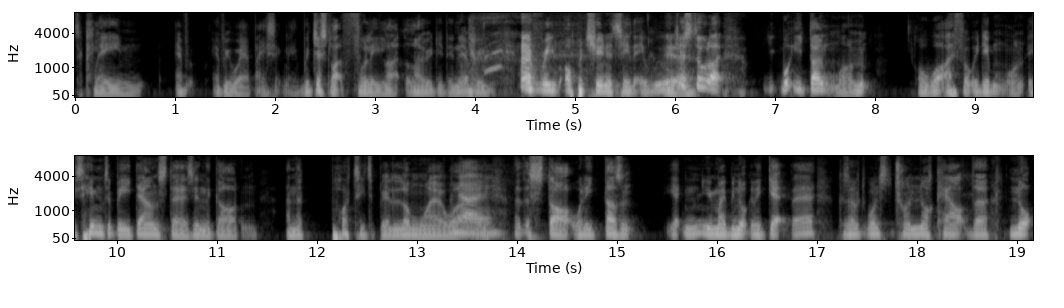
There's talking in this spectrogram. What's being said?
to clean ev- everywhere. Basically, we just like fully like loaded in every every opportunity that we Yeah. just thought like what you don't want, or what I thought we didn't want, is him to be downstairs in the garden and the potty to be a long way away at the start when he doesn't. Yet you're maybe not going to get there because I wanted to try and knock out the not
